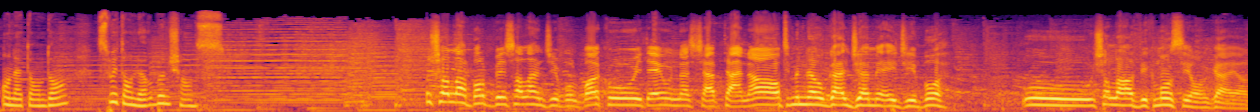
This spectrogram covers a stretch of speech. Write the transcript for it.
En attendant, souhaitons leur bonne chance. ان شاء الله بربي ان شاء الله نجيبوا الباك ويدعيوا الناس الشعب تاعنا نتمناو كاع الجامع يجيبوه وان شاء الله افيك مونسيون كاع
